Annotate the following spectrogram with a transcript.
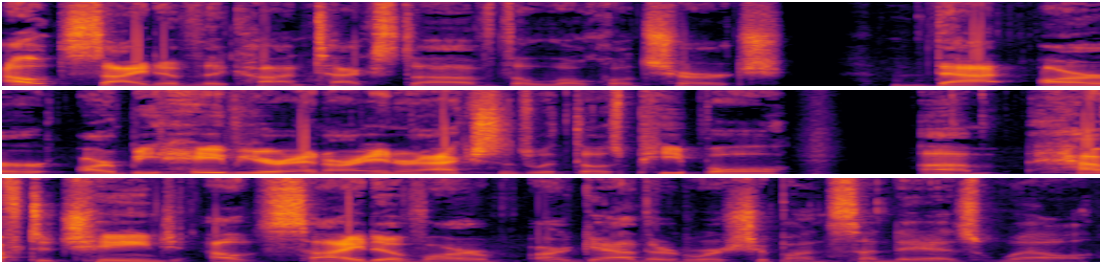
outside of the context of the local church that our our behavior and our interactions with those people um, have to change outside of our, our gathered worship on Sunday as well.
